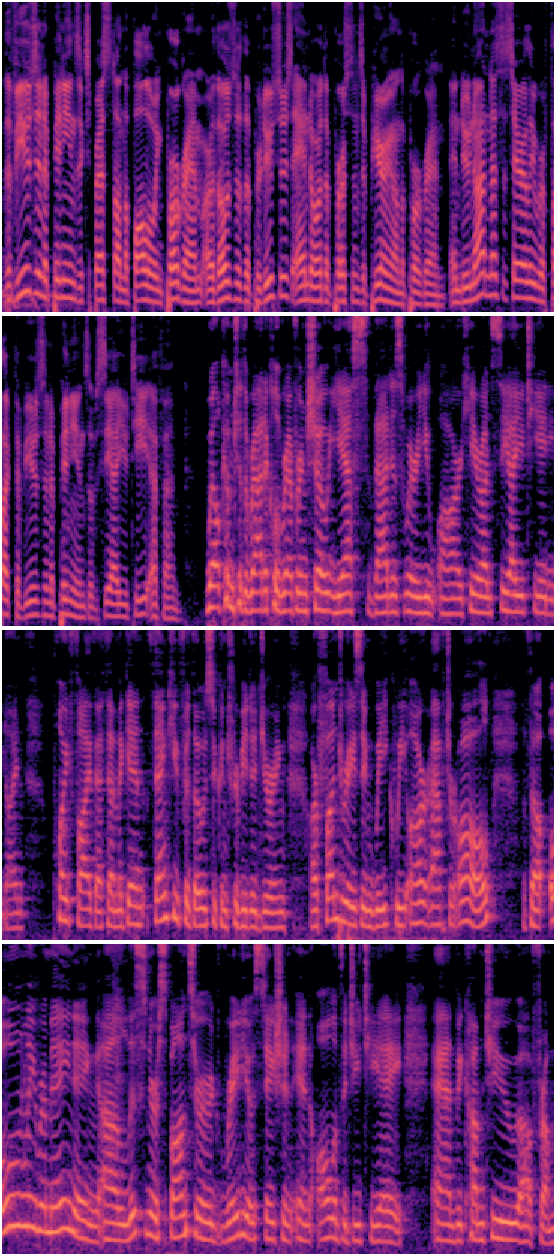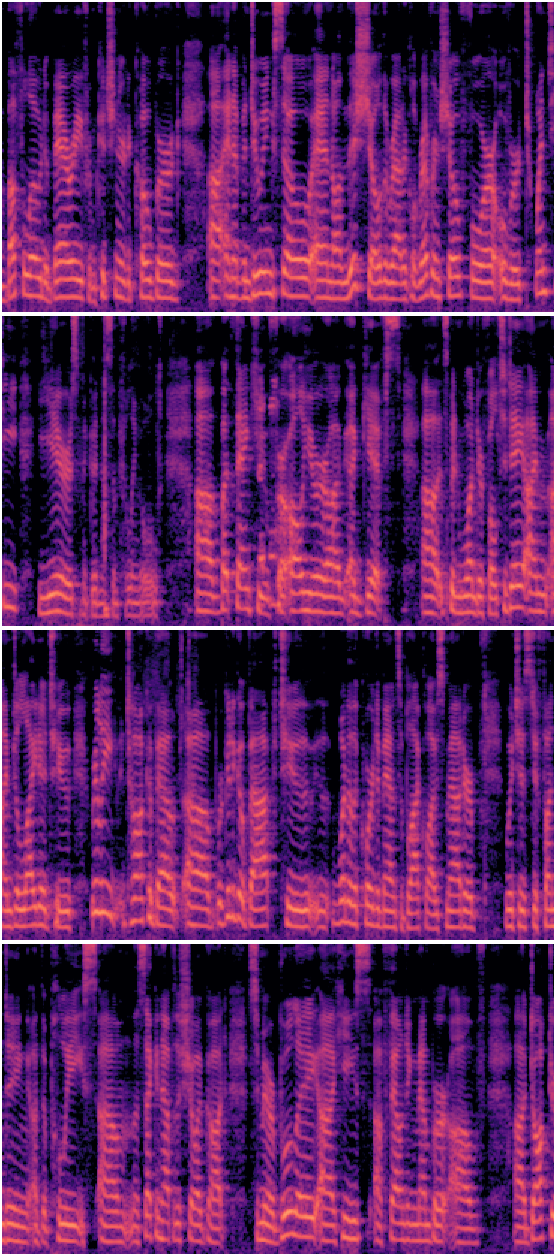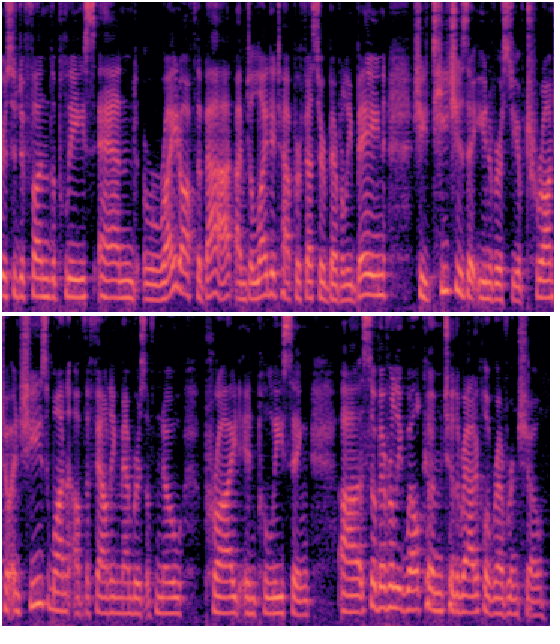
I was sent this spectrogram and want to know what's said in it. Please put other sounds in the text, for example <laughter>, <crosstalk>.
The views and opinions expressed on the following program are those of the producers and or the persons appearing on the program and do not necessarily reflect the views and opinions of CIUT FM. Welcome to the Radical Reverend Show. Yes, that is where you are here on CIUT 89.5 FM. Again, thank you for those who contributed during our fundraising week. We are, after all, the only remaining uh, listener sponsored radio station in all of the GTA. And we come to you uh, from Buffalo to Barrie, from Kitchener to Cobourg, uh, and have been doing so and on this show, the Radical Reverend Show, for over 20 years. My goodness, I'm feeling old. Uh, but thank you for all your uh, uh, gifts. it's been wonderful. Today, I'm, I'm delighted to really talk about, we're going to go back to one of the core demands of Black Lives Matter, which is to fund funding uh, the police. Um, the second half of the show, I've got Semir Bulle. Uh, he's a founding member of uh, Doctors Who Defund the Police. And right off the bat, I'm delighted to have Professor Beverly Bain. She teaches at University of Toronto, and she's one of the founding members of No Pride in Policing. Uh, so, Beverly, welcome to the Radical Reverend Show.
